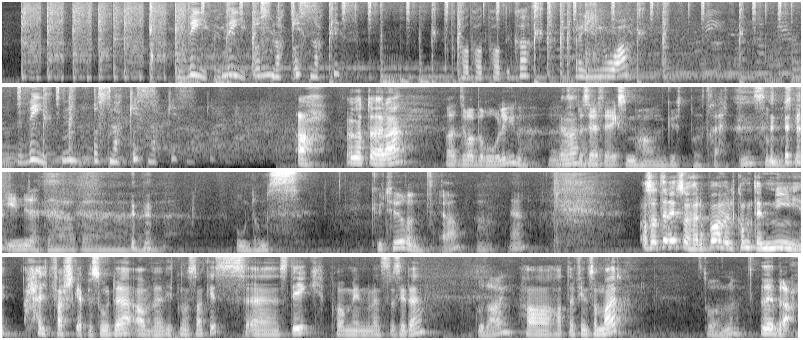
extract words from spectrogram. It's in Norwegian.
Viten og snakkis. snakkis. Pod -pod Podkast fra Joa. Viten og snakkis. Ah, det var godt å høre. Det var beroligende. Det var det. Spesielt jeg som har en gutt på 13 som nå skal inn i dette her eh, ungdomskulturen. Ja. Altså Til deg som hører på, velkommen til en ny, helt fersk episode av Vitne og snakkis. Eh, Stig på min venstre side God dag. har hatt en fin sommer. Strålende. Det er bra.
